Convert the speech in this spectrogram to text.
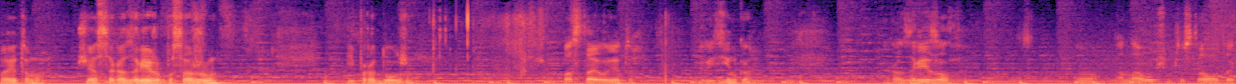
Поэтому сейчас я разрежу, посажу и продолжим. Поставил эту резинку, разрезал. Но она, в общем-то, стала так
